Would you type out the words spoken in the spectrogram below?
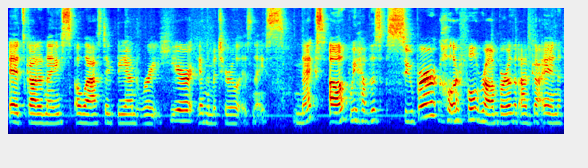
It's got a nice elastic band right here and the material is nice. Next up, we have this super colorful romper that I've gotten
